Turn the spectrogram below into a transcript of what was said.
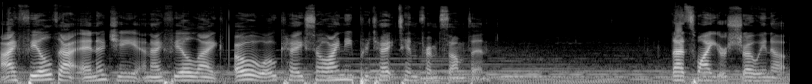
I feel that energy, and I feel like, oh, okay, so I need protect him from something. That's why you're showing up.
